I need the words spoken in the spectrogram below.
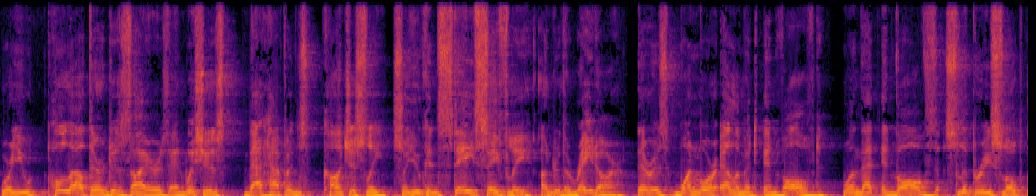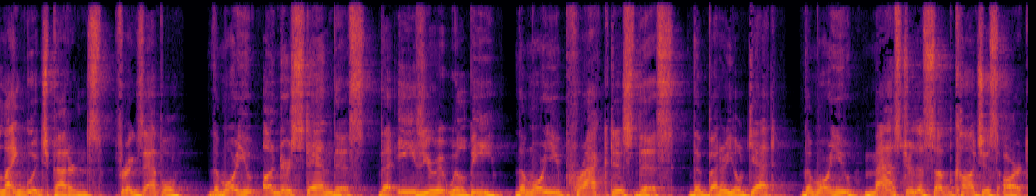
where you pull out their desires and wishes, that happens consciously so you can stay safely under the radar. There is one more element involved, one that involves slippery slope language patterns. For example, the more you understand this, the easier it will be. The more you practice this, the better you'll get. The more you master the subconscious art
